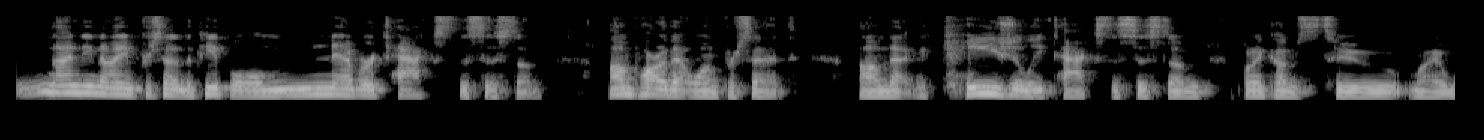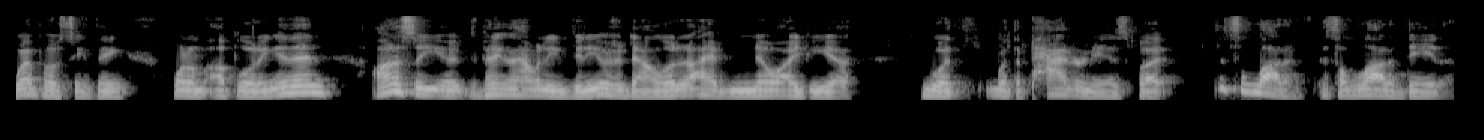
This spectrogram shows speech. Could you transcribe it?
99% of the people never tax the system. I'm part of that 1% um, that occasionally tax the system when it comes to my web hosting thing when I'm uploading. And then honestly, you know, depending on how many videos are downloaded, I have no idea what what the pattern is, but it's a lot of it's a lot of data.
